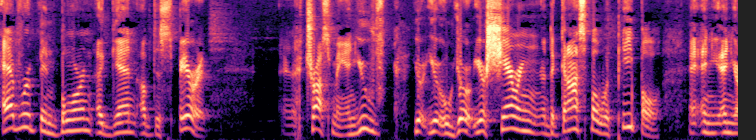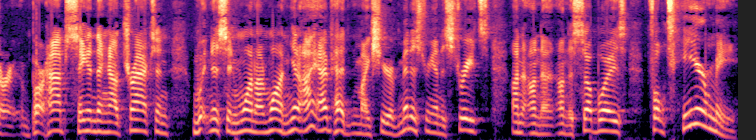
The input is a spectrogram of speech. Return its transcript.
ever been born again of the Spirit, trust me, and you've, you're, you're, you're sharing the gospel with people, and, and you're perhaps handing out tracts and witnessing one on one. You know, I, have had my share of ministry on the streets, on, on, the, on the subways. Folks, hear me.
